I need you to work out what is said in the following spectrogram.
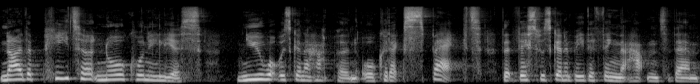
Neither Peter nor Cornelius knew what was going to happen or could expect that this was going to be the thing that happened to them.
